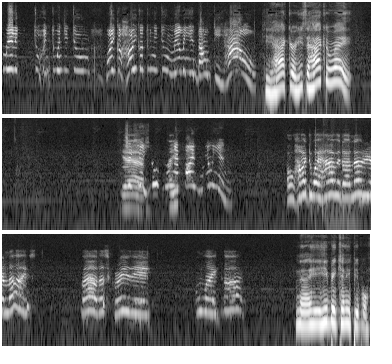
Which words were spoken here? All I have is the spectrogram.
million two and 22? Why you got, how you got 22 million bounty? How? He hacker. He's a hacker, right? Yeah. Chicka, you I- only have 5 million. Oh, how do I have it? I never realized. Wow, that's crazy. Oh my god. Nah, he he been killing people.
